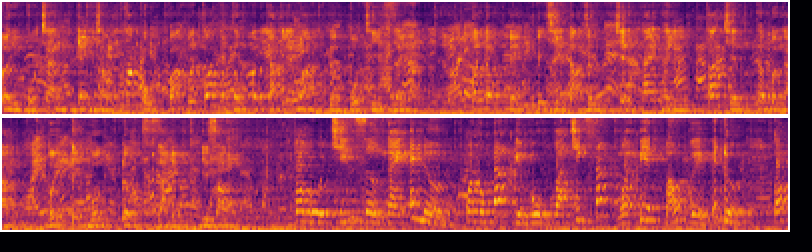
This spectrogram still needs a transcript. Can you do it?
Đội hình vũ trang nhanh chóng khắc phục và vượt qua hệ thống vận cản liên hoàn được bố trí dày đặc vận động đến vị trí tạm dừng triển khai thành tác chiến theo phương án với tình huống được giả định như sau Vào hồi 9 giờ ngày N, qua công tác nghiệp vụ và trinh sát ngoại biên báo về biết được có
